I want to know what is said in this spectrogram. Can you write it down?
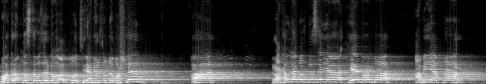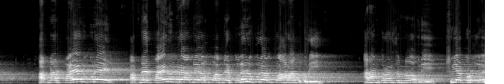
মহাতরম দস্ত বুজুর্গ অল্প জিরানের জন্য বসলেন। আর রাখালদা বলতেছে, ইয়া, হে মোহাম্মদ, আমি আপনার আপনার পায়ের উপরে, আপনার পায়ের উপরে আপনি অল্প, আপনার কোলের উপরে অল্প আরাম করি। আরাম করার জন্য উনি শুয়ে পড়লে,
